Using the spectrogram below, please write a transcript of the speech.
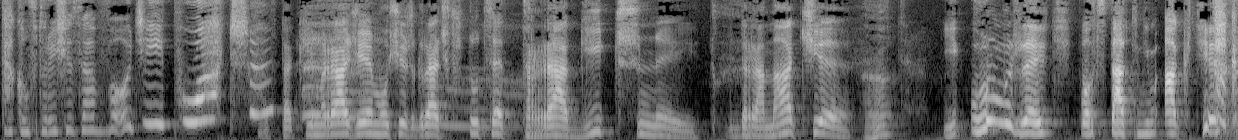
taką, w której się zawodzi i płacze. W takim razie musisz grać w sztuce tragicznej, w dramacie i umrzeć w ostatnim akcie. Tak,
